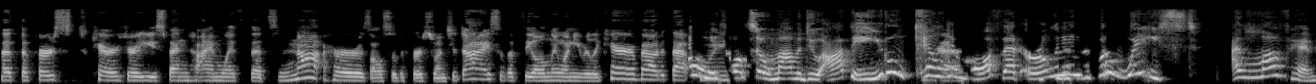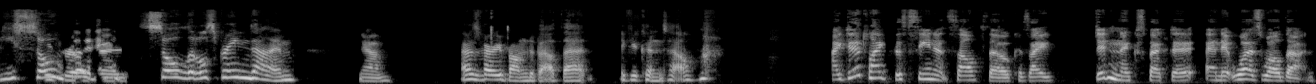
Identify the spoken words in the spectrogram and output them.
that the first character you spend time with that's not her is also the first one to die, so that's the only one you really care about at that oh, point. Oh, point. it's also Mamoudou Athie. You don't kill Yeah. him off that early. what a waste. I love him. He's so He's really and good. So little screen time. Yeah. I was very bummed about that, if you couldn't tell. I did like the scene itself though, because I didn't expect it, and it was well done.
